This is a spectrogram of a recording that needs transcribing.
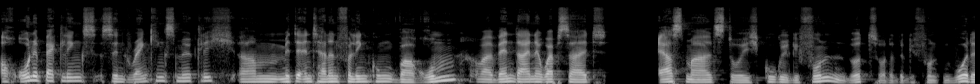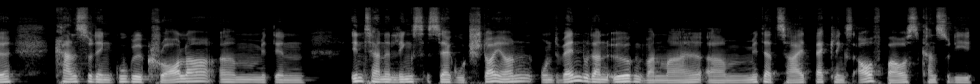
auch ohne Backlinks sind Rankings möglich ähm, mit der internen Verlinkung. Warum? Weil wenn deine Website erstmals durch Google gefunden wird oder gefunden wurde, kannst du den Google Crawler ähm, mit den interne Links sehr gut steuern. Und wenn du dann irgendwann mal ähm, mit der Zeit Backlinks aufbaust, kannst du die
